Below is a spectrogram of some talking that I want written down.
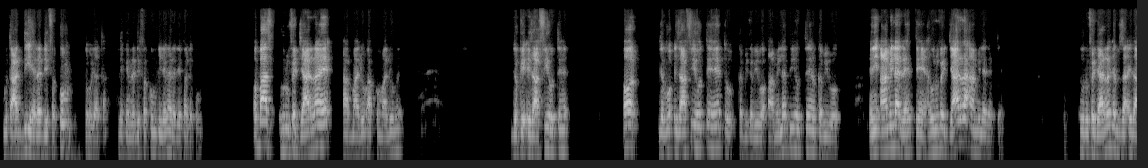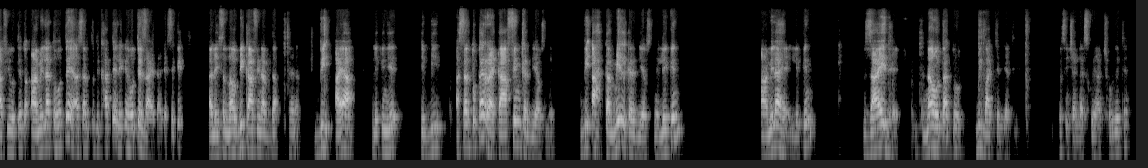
متعدی ہے۔ ردیفہ کم تو ہو جاتا، لیکن ردیفہ کم کی جگہ ردیفہ لکم اور بعض حروف جارنا ہے آپ معلوم، آپ کو معلوم ہے، جو کہ اضافی ہوتے ہیں۔ اور جب وہ اضافی ہوتے ہیں تو کبھی کبھی وہ عاملہ بھی ہوتے ہیں اور کبھی وہ یعنی عاملہ رہتے ہیں، حروف جارہ عاملہ رہتے ہیں۔ حروف جارہ جب اضافی ہوتے ہیں تو عاملہ تو ہوتے ہیں، اثر تو دکھاتے ہیں، لیکن ہوتے زائدہ۔ ہیں جیسے کہ علیہ صلی اللہ بھی کافی نبدا ہے نا؟ بھی آیا، لیکن یہ بھی اثر تو کر رہا ہے، کافن کر دیا اس نے، بھی احکمل کر دیا اس نے، لیکن عاملہ ہے، لیکن زائد ہے۔ نہ ہوتا تو بھی بات چل جاتی ہے۔ بس انشاءاللہ اس کو یہاں چھوڑ دیتے ہیں۔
